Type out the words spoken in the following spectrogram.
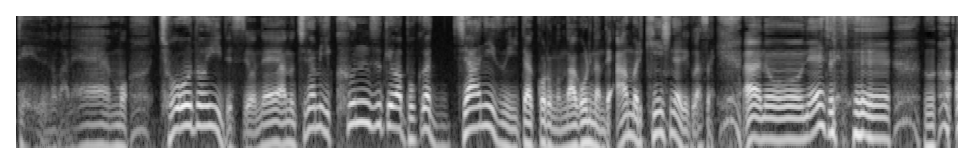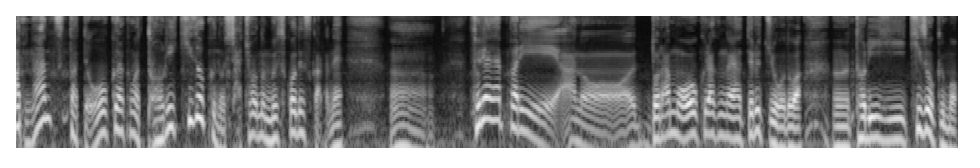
ていうのがね、もうちょうどいいですよね。あの、ちなみにくんづけは僕がジャニーズにいた頃の名残なんであんまり気にしないでください。あのー、ね、それで、うん、あとなんつったって大倉くんは鳥貴族の社長の息子ですからね。うん。そりゃやっぱり、あの、ドラム大倉くんがやってるっちゅうことは、うん、鳥貴族も、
